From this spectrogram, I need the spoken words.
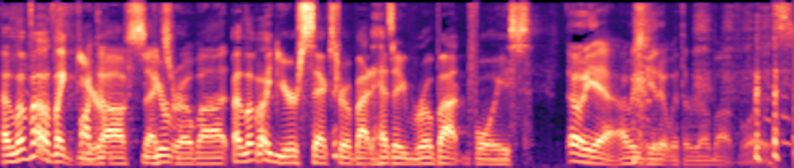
I love how like Fuck your, off, sex your- robot. I love how your sex robot has a robot voice. Oh, yeah, I would get it with a robot voice.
